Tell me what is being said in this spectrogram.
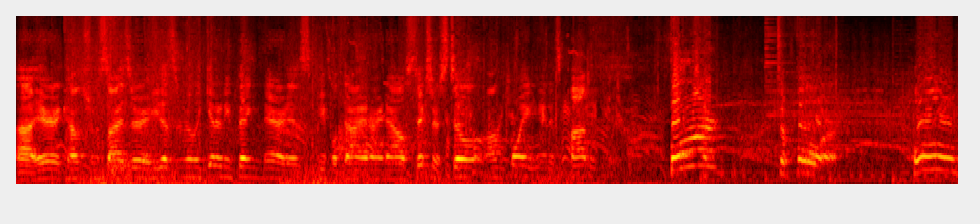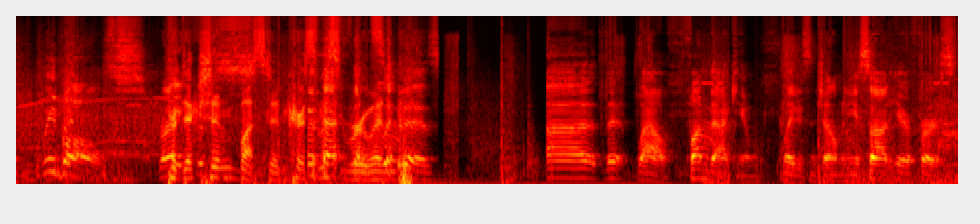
Uh, here it comes from Sizer. He doesn't really get anything. There it is. People dying right now. Sticks are still on point and it's popped. Four to four. Holy balls. Right? Prediction is- busted. Christmas ruined. it is. Uh, wow, fun vacuum, ladies and gentlemen. You saw it here first.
